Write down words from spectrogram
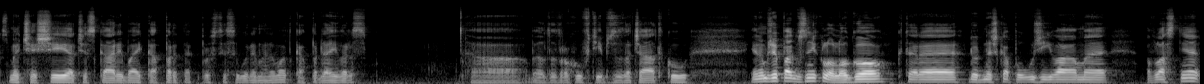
jsme Češi a česká ryba je kapr, tak prostě se bude jmenovat kapr divers. A byl to trochu vtip ze začátku. Jenomže pak vzniklo logo, které do dneška používáme a vlastně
